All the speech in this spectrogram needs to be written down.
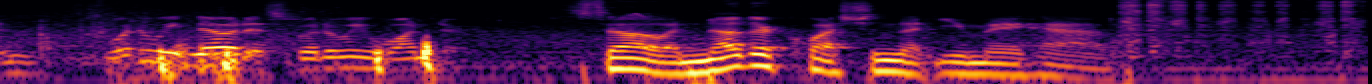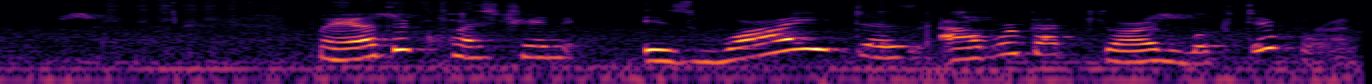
And what do we notice? What do we wonder? So another question that you may have. My other question is why does our backyard look different?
